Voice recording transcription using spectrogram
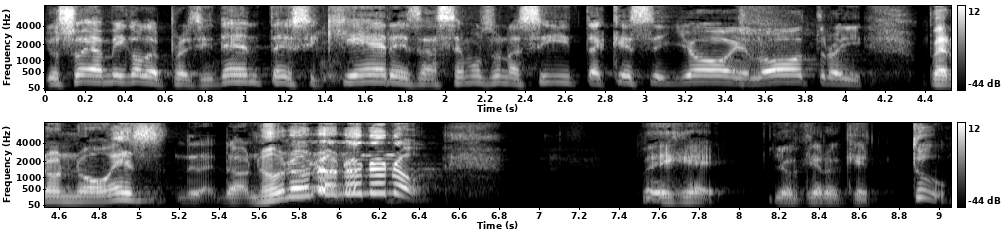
yo soy amigo del presidente, si quieres, hacemos una cita, qué sé yo, y el otro, y, pero no es, no, no, no, no, no, no. Le dije, yo quiero que tú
